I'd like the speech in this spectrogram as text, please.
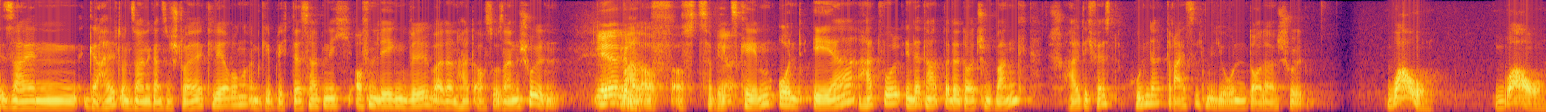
sein Gehalt und seine ganzen Steuererklärungen angeblich deshalb nicht offenlegen will, weil dann halt auch so seine Schulden ja, genau. mal auf, aufs Tapet ja. kämen. Und er hat wohl in der Tat bei der Deutschen Bank, halte ich fest, 130 Millionen Dollar Schulden. Wow. Wow.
